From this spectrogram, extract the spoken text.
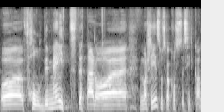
Og Foldimate. Dette er da eh, en maskin som skal koste ca.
